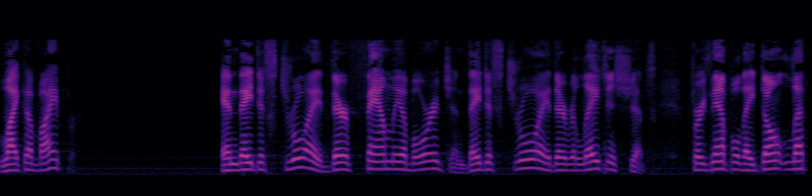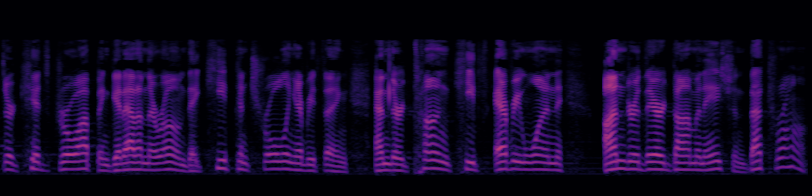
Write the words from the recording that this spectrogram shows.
like a viper. And they destroy their family of origin. They destroy their relationships. For example, they don't let their kids grow up and get out on their own. They keep controlling everything, and their tongue keeps everyone under their domination. That's wrong.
